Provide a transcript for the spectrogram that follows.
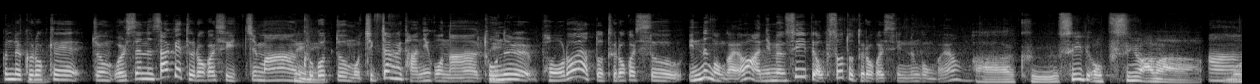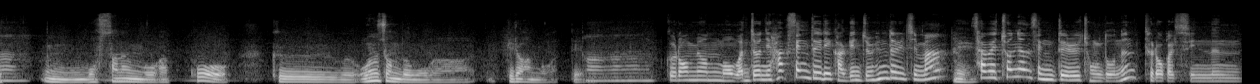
근데 그렇게 좀 월세는 싸게 들어갈 수 있지만 네네. 그것도 뭐 직장을 다니거나 돈을 벌어야 또 들어갈 수 있는 건가요? 아니면 수입이 없어도 들어갈 수 있는 건가요? 아, 그 수입이 없으면 아마 아. 못, 음, 못 사는 것 같고 그 어느 정도 뭐가 필요한 것 같아요. 아, 그러면 뭐 완전히 학생들이 가긴 좀 힘들지만 네. 사회 초년생들 정도는 들어갈 수 있는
